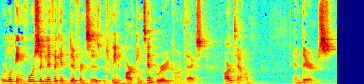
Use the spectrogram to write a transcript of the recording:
we're looking for significant differences between our contemporary context, our town, and theirs.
